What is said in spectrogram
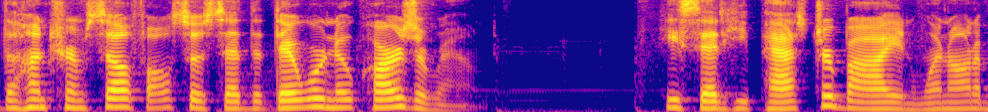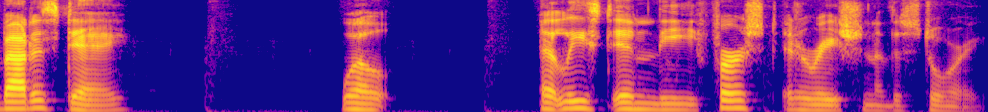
The hunter himself also said that there were no cars around. He said he passed her by and went on about his day. Well, at least in the first iteration of the story.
